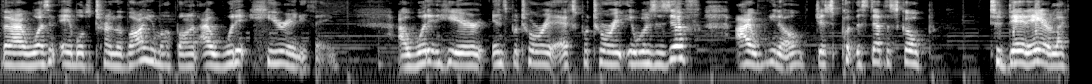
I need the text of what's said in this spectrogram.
that I wasn't able to turn the volume up on, I wouldn't hear anything. I wouldn't hear inspiratory, expiratory. It was as if I, you know, just put the stethoscope to dead air. Like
